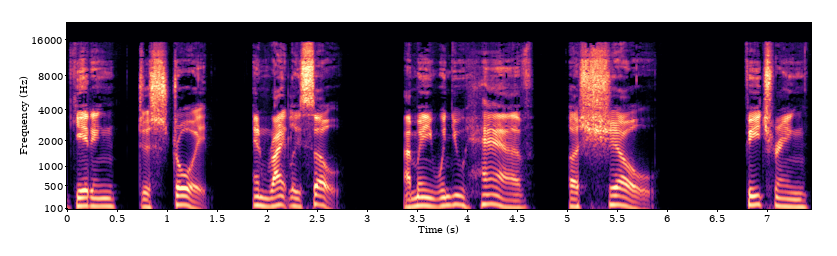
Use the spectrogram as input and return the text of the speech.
getting destroyed, and rightly so. I mean, when you have a show featuring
